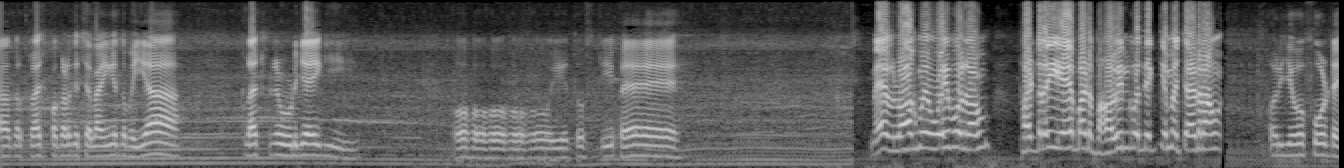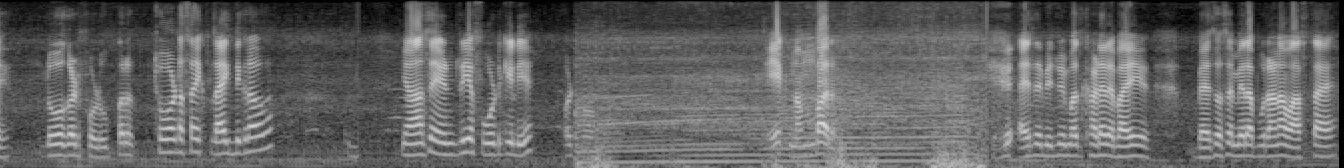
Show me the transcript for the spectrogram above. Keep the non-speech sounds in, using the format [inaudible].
अगर क्लच पकड़ के चलाएँगे तो भैया क्लच प्लेट उड़ जाएगी। ओ हो हो हो हो ये तो स्टीप है। मैं व्लॉग में वही बोल रहा हूँ, फट रही है बट भाविन को देख के मैं चढ़ रहा हूँ। और ये वो फोर्ट है, लोहगढ़ फोर्ट ऊपर छोटा सा एक फ्लैग दिख रहा होगा। यहाँ से एंट्री है फोर्ट के लिए, और एक नंबर ऐसे बीच में मत खड़े रहे भाई, भैंसों से मेरा पुराना वास्ता है।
